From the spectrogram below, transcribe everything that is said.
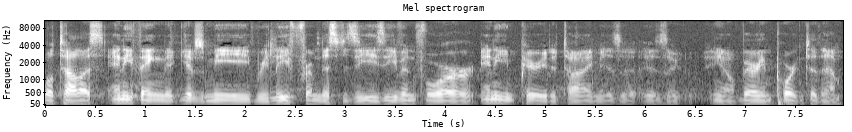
will tell us anything that gives me relief from this disease, even for any period of time, is a, is a, you know very important to them.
